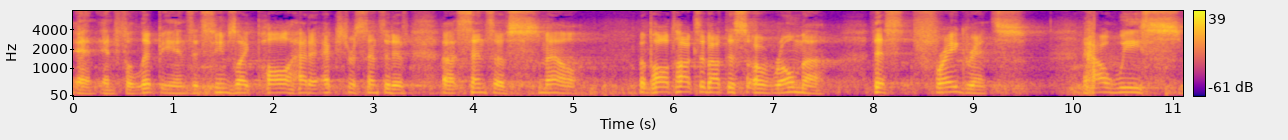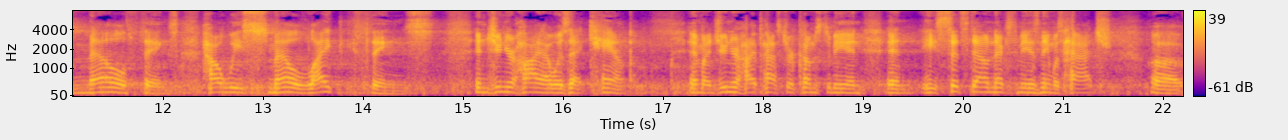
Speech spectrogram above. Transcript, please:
and, and Philippians. It seems like Paul had an extra sensitive uh, sense of smell. But Paul talks about this aroma, this fragrance how we smell things, how we smell like things. In junior high, I was at camp, and my junior high pastor comes to me and, and he sits down next to me. His name was Hatch. Uh,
